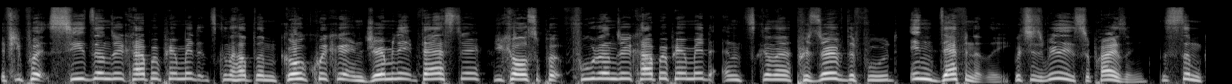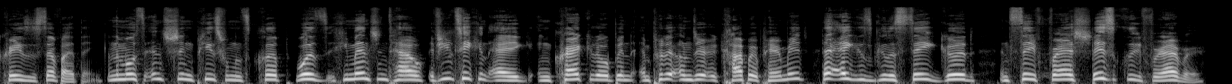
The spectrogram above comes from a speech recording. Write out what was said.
If you put seeds under a copper pyramid, it's going to help them grow quicker and germinate faster. You can also put food under a copper pyramid and it's going to preserve the food indefinitely, which is really surprising. This is some crazy stuff, I think. And the most interesting piece from this clip was he mentioned how if you take an egg and crack it open and put it under a copper pyramid, that egg is going to stay good and stay fresh basically forever.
